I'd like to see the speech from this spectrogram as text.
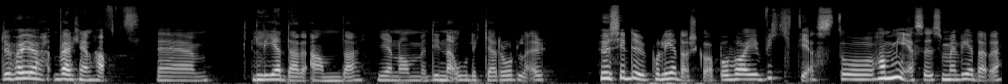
Du har ju verkligen haft eh, ledaranda genom dina olika roller. Hur ser du på ledarskap och vad är viktigast att ha med sig som en ledare?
